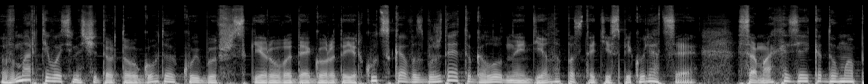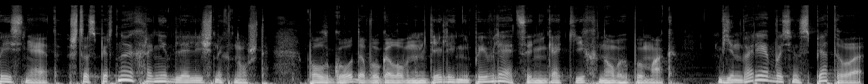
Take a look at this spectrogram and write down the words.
В марте 1984 года Куйбышевский РУВД города Иркутска возбуждает уголовное дело по статье «Спекуляция». Сама хозяйка дома поясняет, что спиртное хранит для личных нужд. Полгода в уголовном деле не появляется никаких новых бумаг. В январе 85-го,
